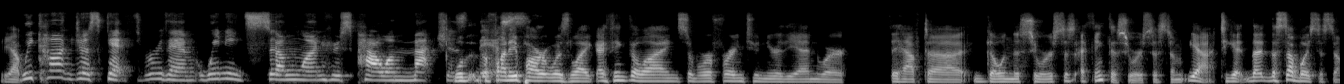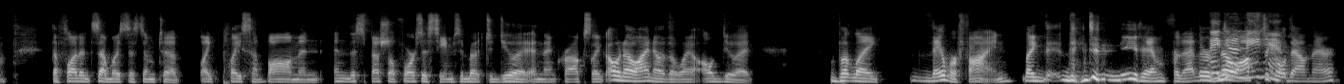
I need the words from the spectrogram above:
Yeah we can't just get through them. We need someone whose power matches well this. the funny part was like i think the line so we're referring to near the end where they have to go in the sewer system i think the sewer system yeah to get the, the subway system the flooded subway system to like place a bomb and and the special forces team's about to do it. And then croc's like oh no i know the way. I'll do it. But like they were fine. Like they, they didn't need him for that. There was no obstacle down there.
